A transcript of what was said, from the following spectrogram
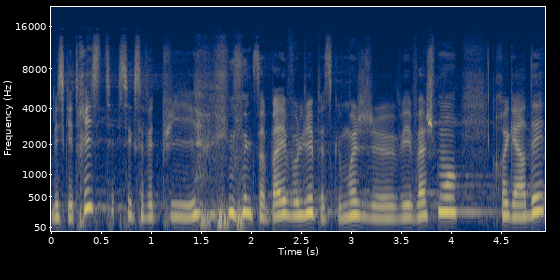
Mais ce qui est triste, c'est que ça fait depuis que ça n'a pas évolué parce que moi, je vais vachement regarder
